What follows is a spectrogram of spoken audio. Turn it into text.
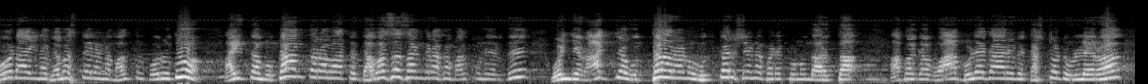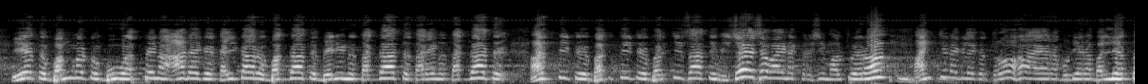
ಬೋಡಾಯಿನ ವ್ಯವಸ್ಥೆಯನ್ನು ಮಲ್ತು ಕೊರುದು ಐತ ಮುಖಾಂತರವಾದ ದವಸ ಸಂಗ್ರಹ ಮಲ್ಪುಣಿರ್ದು ಒಂಜಿ ರಾಜ್ಯ ಉದ್ಧಾರನು ಉತ್ಕರ್ಷಣ ಪಡೆಪುಣೊಂದು ಅರ್ಥ. ಅಪಗ ವಾ ಬುಳೆಗಾರರ ಕಷ್ಟಟು ಉಳ್ಳೇರೋ ಏತು ಬಂಗಟು ಭೂ ಅಪ್ಪಿನ ಆಡೆಗೆ ಕೈಕಾರು ಬಗ್ಗಾತು ಬೆರಿನು ತಗ್ಗಾತು ತರೆನು ತಗ್ಗಾತು ಅರ್ತಿಟ್ಟು ಭಕ್ತಿಟ್ಟು ಭರ್ಚಿಸಾತಿ ವಿಶೇಷವಾಯಿನ ಕೃಷಿ ಮಲ್ಪೇರೋ ಅಂಚಿನಗಳಿಗೆ ದ್ರೋಹ ಆಯರ ಬುಡಿಯರ ಬಲ್ಯತ್ತ?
